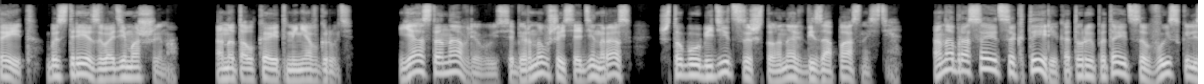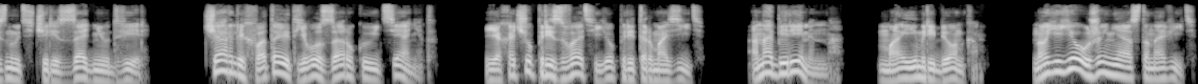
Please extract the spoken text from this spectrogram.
«Тейт, быстрее заводи машину». Она толкает меня в грудь. Я останавливаюсь, обернувшись один раз, чтобы убедиться, что она в безопасности. Она бросается к Терри, который пытается выскользнуть через заднюю дверь. Чарли хватает его за руку и тянет. Я хочу призвать ее притормозить. Она беременна моим ребенком. Но ее уже не остановить.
